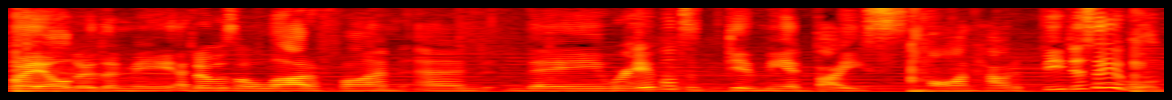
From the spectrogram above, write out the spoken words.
way older than me. It was a lot of fun, and they were able to give me advice on how to be disabled.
